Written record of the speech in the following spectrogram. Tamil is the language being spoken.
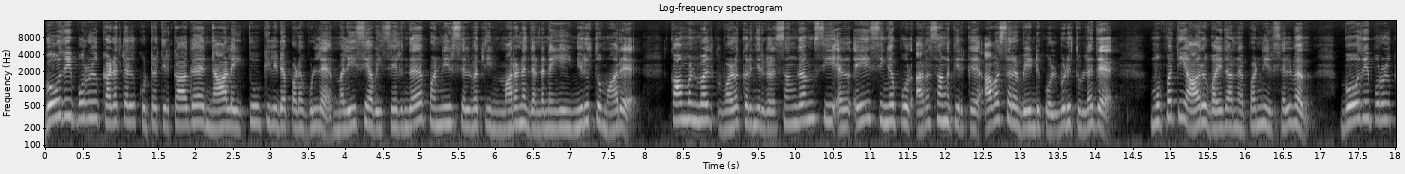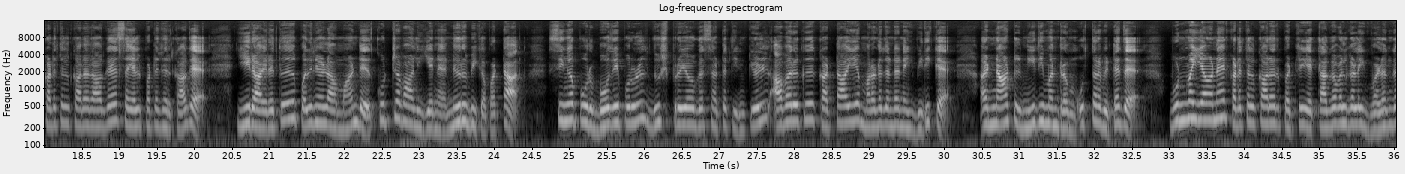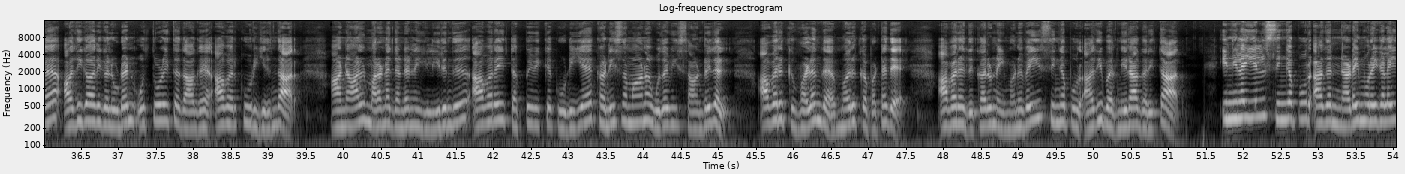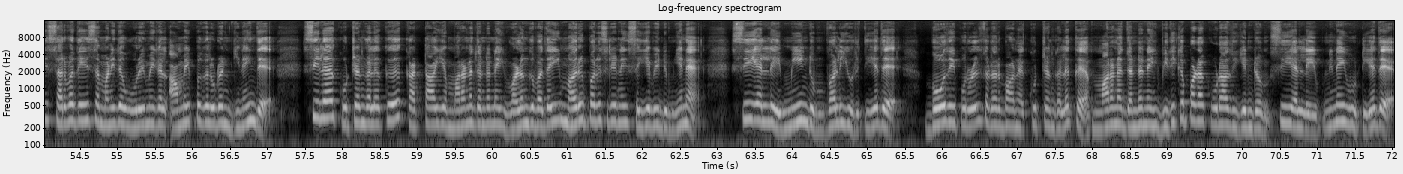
போதைப்பொருள் கடத்தல் குற்றத்திற்காக நாளை தூக்கிலிடப்படவுள்ள மலேசியாவை சேர்ந்த பன்னீர்செல்வத்தின் மரண தண்டனையை நிறுத்துமாறு காமன்வெல்த் வழக்கறிஞர்கள் சங்கம் சிஎல்ஏ சிங்கப்பூர் அரசாங்கத்திற்கு அவசர வேண்டுகோள் விடுத்துள்ளது. முப்பத்தி ஆறு வயதான பன்னீர்செல்வம் போதைப்பொருள் கடத்தல்காரராக செயல்பட்டதற்காக ஈராயிரத்து பதினேழாம் ஆண்டு குற்றவாளி என நிரூபிக்கப்பட்டார். சிங்கப்பூர் போதைப்பொருள் துஷ்பிரயோக சட்டத்தின் கீழ் அவருக்கு கட்டாய மரண தண்டனை விதிக்க அந்நாட்டு நீதிமன்றம் உத்தரவிட்டது. உண்மையான கடத்தல்காரர் பற்றிய தகவல்களை வழங்க அதிகாரிகளுடன் ஒத்துழைத்ததாக அவர் கூறியிருந்தார். ஆனால் மரண தண்டனையில் இருந்து அவரை தப்புவிக்கக்கூடிய கணிசமான உதவி சான்றிதழ் அவருக்கு வழங்க மறுக்கப்பட்டது. அவரது கருணை மனுவை சிங்கப்பூர் அதிபர் நிராகரித்தார். இந்நிலையில் சிங்கப்பூர் அதன் நடைமுறைகளை சர்வதேச மனித உரிமைகள் அமைப்புகளுடன் இணைந்து சில குற்றங்களுக்கு கட்டாய மரண தண்டனை வழங்குவதை மறுபரிசீலனை செய்ய வேண்டும் என சிஎல்ஏ மீண்டும் வலியுறுத்தியது. போதைப்பொருள் தொடர்பான குற்றங்களுக்கு மரண தண்டனை விதிக்கப்படக்கூடாது என்றும் சிஎல்ஏ நினைவூட்டியது.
